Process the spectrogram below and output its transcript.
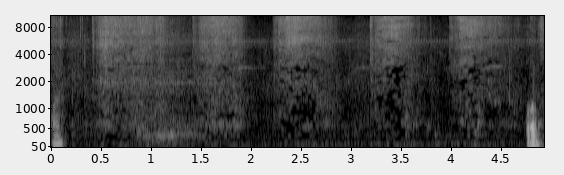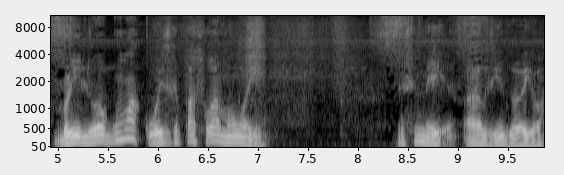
Ó. Brilhou alguma coisa que passou a mão aí. Nesse meio. Ah, vidro aí, ó.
